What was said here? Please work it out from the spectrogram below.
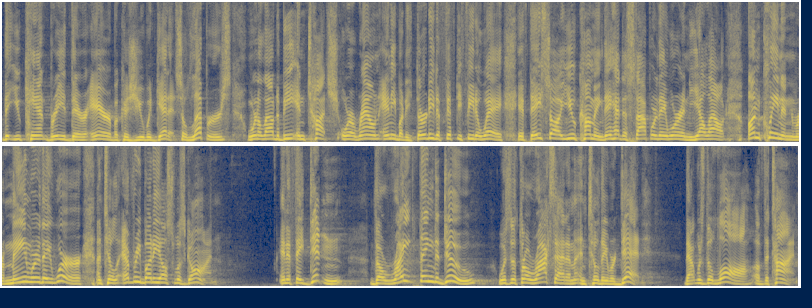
that you can't breathe their air because you would get it. So lepers weren't allowed to be in touch or around anybody 30 to 50 feet away. If they saw you coming, they had to stop where they were and yell out, unclean, and remain where they were until everybody else was gone. And if they didn't, the right thing to do was to throw rocks at them until they were dead. That was the law of the time.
